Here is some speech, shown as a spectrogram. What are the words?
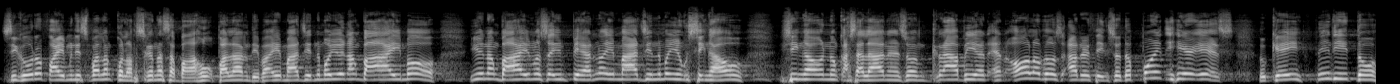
Siguro five minutes pa lang, collapse ka na sa baho pa lang, di ba? Imagine mo, yun ang bahay mo. Yun ang bahay mo sa impyerno. Imagine mo yung singaw, singaw ng kasalanan. So, grabe yun. And all of those other things. So, the point here is, okay, hindi ito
